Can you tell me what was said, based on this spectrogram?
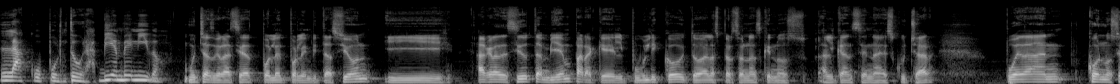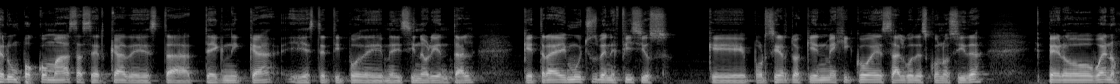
la acupuntura. Bienvenido. Muchas gracias, Paulette, por la invitación y agradecido también para que el público y todas las personas que nos alcancen a escuchar puedan conocer un poco más acerca de esta técnica y este tipo de medicina oriental que trae muchos beneficios, que por cierto aquí en México es algo desconocida, pero bueno,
